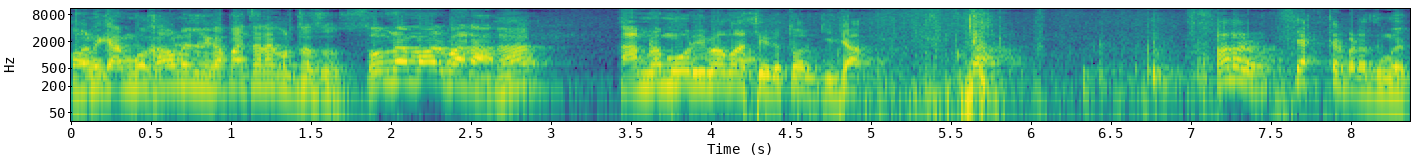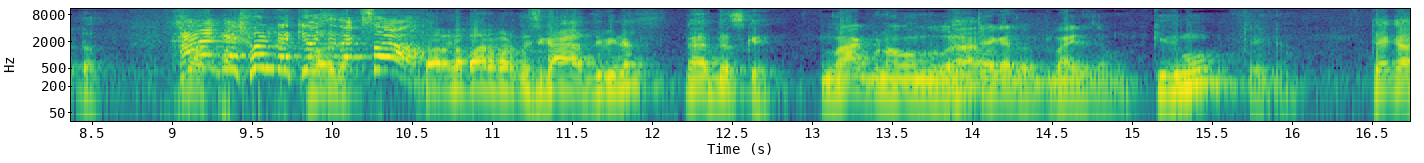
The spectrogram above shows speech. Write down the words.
অনেক আমগো খাওয়ানোর লেখা পাচারা করতেছস তোমরা মরবা না হ্যাঁ আমরা মরি বাবা আছি এটা তোর কি যা যা আবার একটা বেটা তুমি একটা তোর না বারবার কইছি গায়ে হাত দিবি না গায়ে হাত দেশকে রাখব না বন্ধ করে হ্যাঁ? টাকা দাও বাইরে যাব কি দিমু ঠিক আছে টাকা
